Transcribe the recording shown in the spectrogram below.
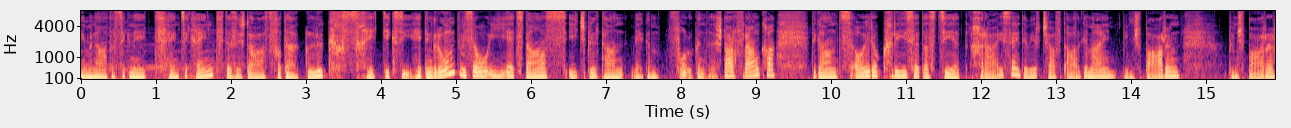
nehme an, dass Sie nicht haben Sie kennt. Das ist das von der Glückskette gewesen. Hat einen Grund, wieso ich jetzt das eingespielt habe, wegen folgenden. Stark Franken, die ganze Euro-Krise, das zieht Kreise in der Wirtschaft allgemein, beim Sparen, beim Sparer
